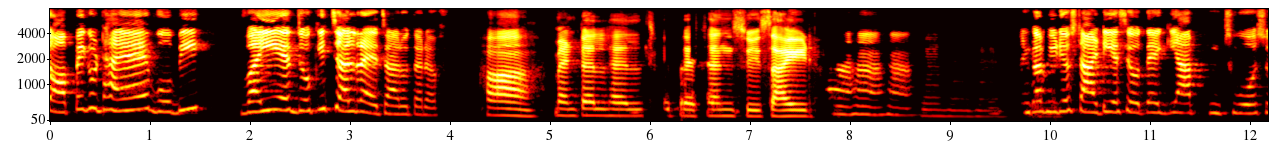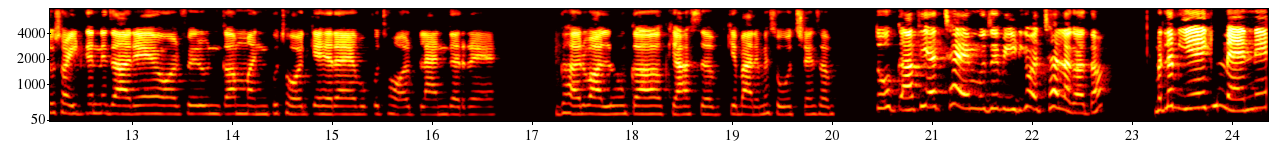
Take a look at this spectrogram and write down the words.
टॉपिक उठाया है वो भी वही है जो कि चल रहा है चारों तरफ़। हाँ मेंटल हेल्थ डिप्रेशन सुसाइड हाँ हाँ हाँ। उनका वीडियो स्टार्ट ही ऐसे होता है कि आप वो सुसाइड करने जा रहे हैं और फिर उनका मन कुछ और कह रहा है वो कुछ और प्लान कर रहे हैं। घर वालों का क्या सब के बारे में सोच रहे हैं सब। तो काफ़ी अच्छा है मुझे वीडियो अच्छा लगा था। मतलब ये है कि मैंने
